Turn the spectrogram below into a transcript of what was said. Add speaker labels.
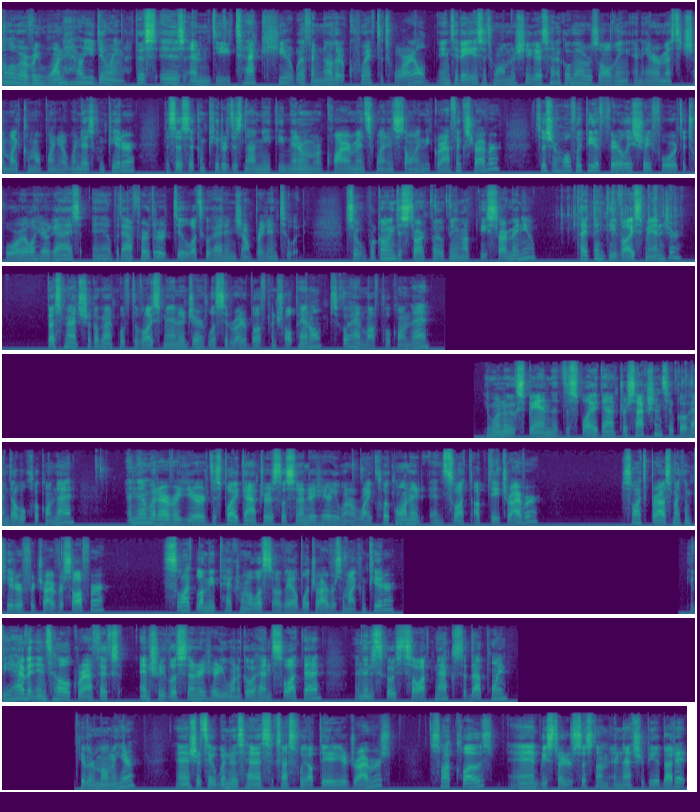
Speaker 1: Hello everyone, how are you doing? This is MD Tech here with another quick tutorial. In today's tutorial, I'm going to show you guys how to go about resolving an error message that might come up on your Windows computer. This says the computer does not meet the minimum requirements when installing the graphics driver. So this should hopefully be a fairly straightforward tutorial here guys, and without further ado, let's go ahead and jump right into it. So we're going to start by opening up the Start menu, type in Device Manager, Best match to go back with Device Manager listed right above Control Panel. So go ahead and left click on that. You want to expand the display adapter section, so go ahead and double click on that. And then whatever your display adapter is listed under here, you want to right click on it and select Update Driver. Select Browse My Computer for driver software Select Let me pick from a list of available drivers on my computer. If you have an Intel graphics entry listed under here, you want to go ahead and select that, and then just go select next at that point. Give it a moment here, and it should say Windows has successfully updated your drivers. Select close and restart your system, and that should be about it.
